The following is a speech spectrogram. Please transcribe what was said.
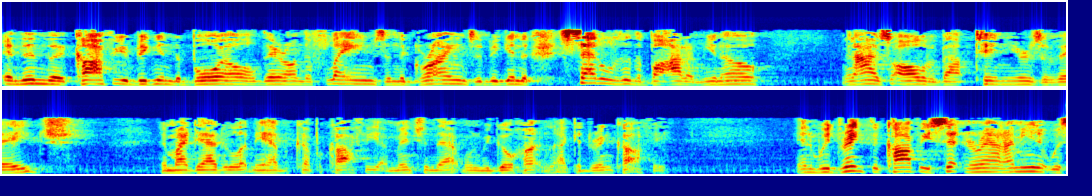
and then the coffee would begin to boil there on the flames and the grinds would begin to settle to the bottom, you know. And I was all of about 10 years of age. And my dad would let me have a cup of coffee. I mentioned that when we go hunting, I could drink coffee. And we'd drink the coffee sitting around. I mean, it was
